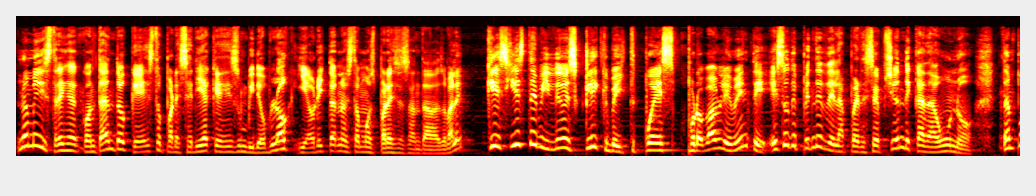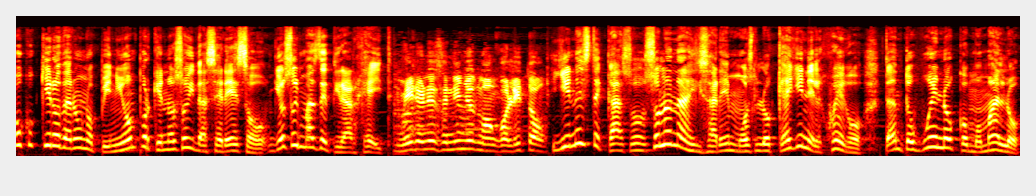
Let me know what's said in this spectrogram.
no me distraigan con tanto que esto parecería que es un videoblog y ahorita no estamos para esas andadas, ¿vale? Que si este video es clickbait, pues probablemente, eso depende de la percepción de cada uno. Tampoco quiero dar una opinión porque no soy de hacer eso, yo soy más de tirar hate. Miren, ese niño es mongolito. Y en este caso, solo analizaremos lo que hay en el juego, tanto bueno como malo,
